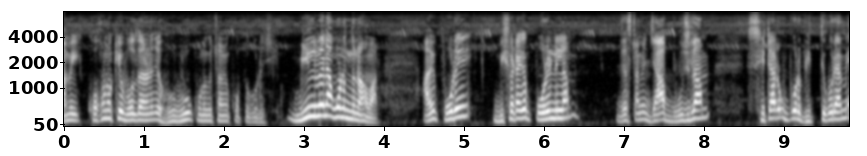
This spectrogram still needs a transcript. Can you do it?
আমি কখনো কেউ বলতে পারে না যে হুবহু কোনো কিছু আমি কপি করেছি। মিলবে না কোনো দিনও আমার। আমি পড়ে, বিষয়টাকে পড়ে নিলাম জাস্ট আমি যা বুঝলাম, সেটার উপর ভিত্তি করে আমি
